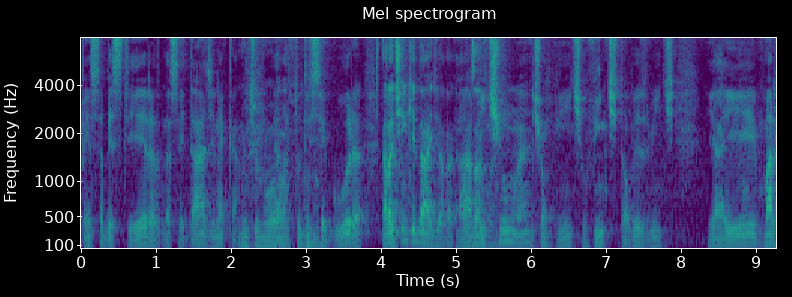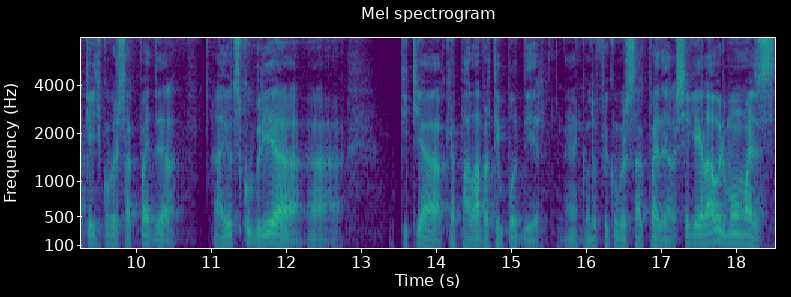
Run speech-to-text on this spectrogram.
pensa besteira nessa idade, né, cara? Muito novo. Ela tudo uhum. insegura. Ela tinha que idade? Ela, ah, 21, né? 21. 20, ou 20, talvez 20. E aí marquei de conversar com o pai dela. Aí eu descobri a, a, o que, que, a, que a palavra tem poder, né? Quando eu fui conversar com o pai dela. Cheguei lá, o irmão mais,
